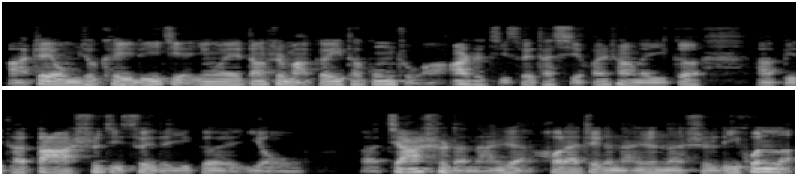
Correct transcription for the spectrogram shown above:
啊。这我们就可以理解，因为当时玛格丽特公主啊，二十几岁，她喜欢上了一个啊比她大十几岁的一个有。呃，家世的男人，后来这个男人呢是离婚了，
